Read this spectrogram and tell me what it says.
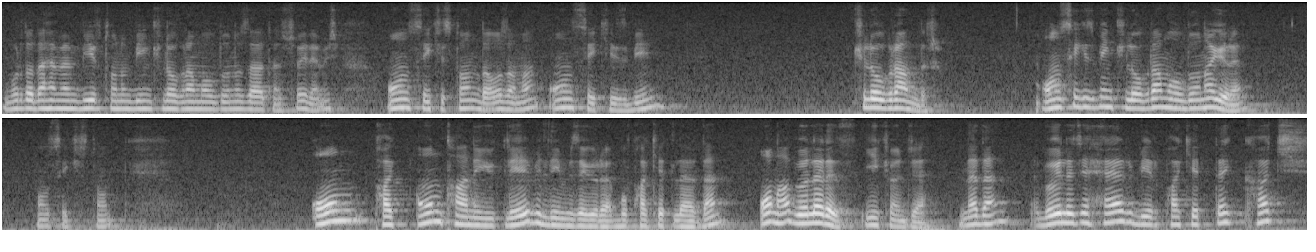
Burada da hemen 1 tonun 1000 kilogram olduğunu zaten söylemiş. 18 ton da o zaman 18.000 kilogramdır. 18.000 kilogram olduğuna göre 18 ton 10 10 tane yükleyebildiğimize göre bu paketlerden 10'a böleriz ilk önce. Neden? Böylece her bir pakette kaç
